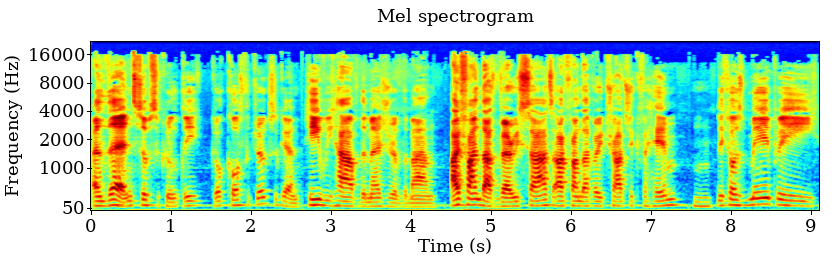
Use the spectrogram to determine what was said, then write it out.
And then subsequently got caught for drugs again. Here we have the measure of the man. I find that very sad. I find that very tragic for him. Mm-hmm. Because maybe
